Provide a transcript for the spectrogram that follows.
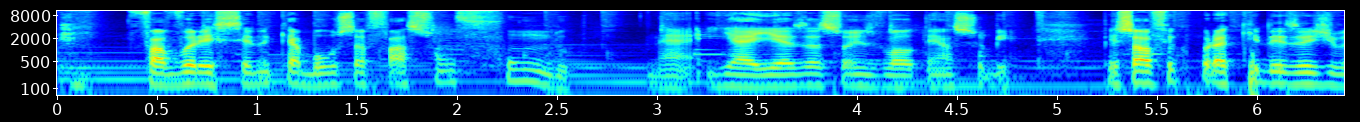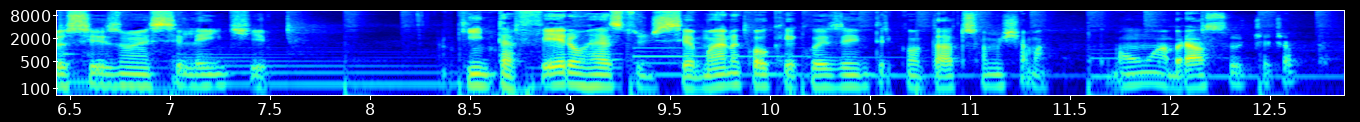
favorecendo que a bolsa faça um fundo, né? E aí as ações voltem a subir. Pessoal, fico por aqui. Desejo vocês um excelente quinta-feira, um resto de semana. Qualquer coisa, entre em contato, só me chamar. Tá bom? Um abraço, tchau, tchau.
